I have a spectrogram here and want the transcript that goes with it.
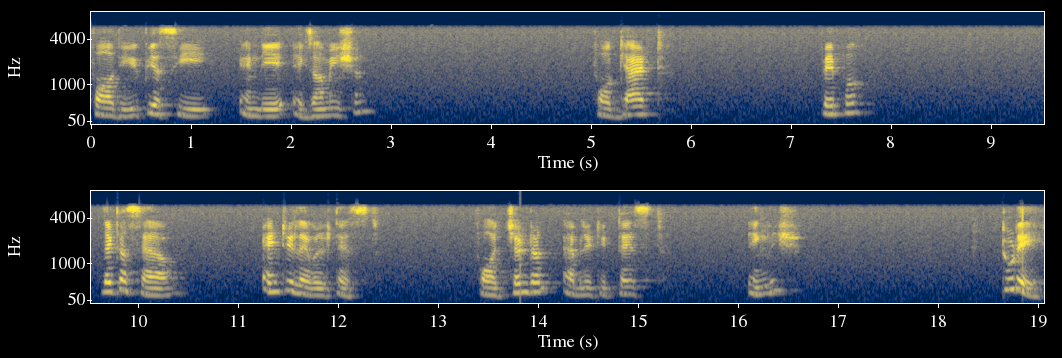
for the UPSC NDA examination for GAT paper, let us have entry-level test for General Ability Test English. Today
